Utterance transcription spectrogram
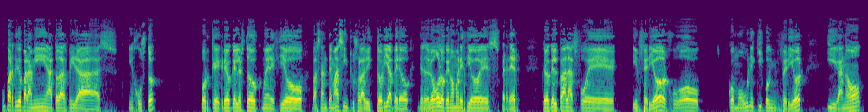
Un partido para mí a todas miras injusto, porque creo que el Stoke mereció bastante más, incluso la victoria, pero desde luego lo que no mereció es perder Creo que el Palace fue inferior, jugó como un equipo inferior y ganó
